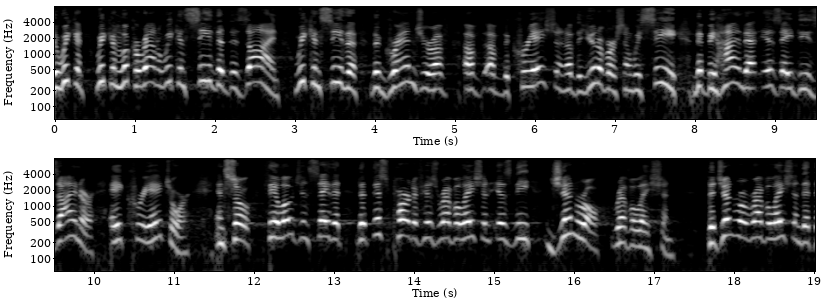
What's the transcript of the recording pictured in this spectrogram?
That we can, we can look around and we can see the design. We can see the, the grandeur of, of, of the creation of the universe. And we see that behind that is a designer, a creator. And so theologians say that, that this part of his revelation is the general revelation. The general revelation that,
